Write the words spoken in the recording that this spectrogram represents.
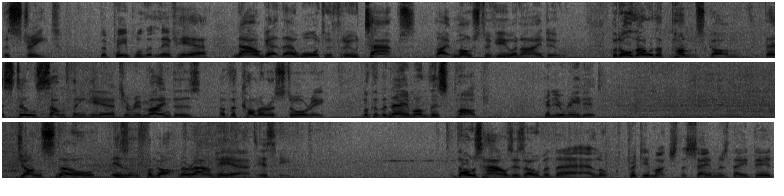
the street. The people that live here now get their water through taps, like most of you and I do. But although the pump's gone, there's still something here to remind us of the cholera story. Look at the name on this pub. Can you read it? John Snow isn't forgotten around here, is he? Those houses over there look pretty much the same as they did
